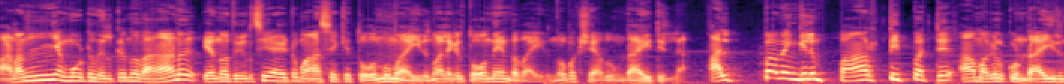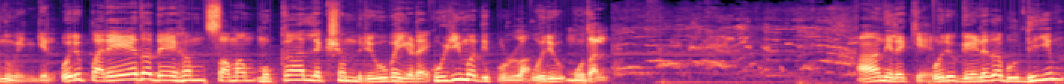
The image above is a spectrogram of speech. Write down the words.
അണഞ്ഞങ്ങോട്ട് നിൽക്കുന്നതാണ് എന്ന് തീർച്ചയായിട്ടും ആശയ്ക്ക് തോന്നുമായിരുന്നു അല്ലെങ്കിൽ തോന്നേണ്ടതായിരുന്നു. പക്ഷെ അത് ഉണ്ടായിട്ടില്ല അല്പമെങ്കിലും പാർട്ടിപ്പറ്റ് ആ മകൾക്കുണ്ടായിരുന്നുവെങ്കിൽ ഒരു പരേതദേഹം സമം മുക്കാൽ ലക്ഷം രൂപയുടെ കുഴിമതിപ്പുള്ള ഒരു മുതൽ. ആ നിലയ്ക്ക് ഒരു ഗണിത ബുദ്ധിയും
